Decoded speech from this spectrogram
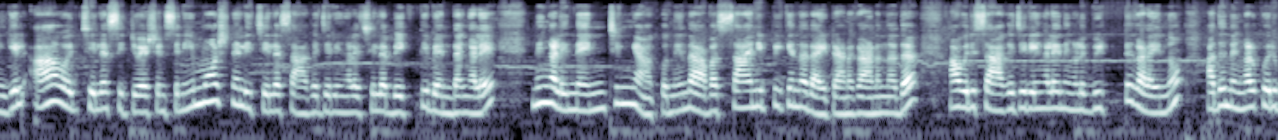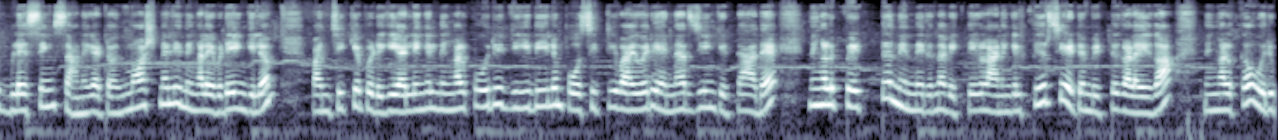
എങ്കിൽ ആ ഒരു ചില സിറ്റുവേഷൻസിന് ഇമോഷണലി ചില സാഹചര്യങ്ങളെ ചില വ്യക്തിബന്ധങ്ങളെ നിങ്ങൾ ഇന്ന് എൻഡിങ് ആക്കുന്നു. ഇന്ന് അവസാനിപ്പിക്കുന്ന ചെയ്യുന്നതായിട്ടാണ് കാണുന്നത്. ആ ഒരു സാഹചര്യങ്ങളെ നിങ്ങൾ വിട്ട് കളയുന്നു അത് നിങ്ങൾക്കൊരു ബ്ലെസ്സിങ്സ് ആണ് കേട്ടോ. ഇമോഷണലി നിങ്ങൾ എവിടെയെങ്കിലും വഞ്ചിക്കപ്പെടുകയോ അല്ലെങ്കിൽ നിങ്ങൾക്ക് ഒരു രീതിയിലും പോസിറ്റീവായ ഒരു എനർജിയും കിട്ടാതെ നിങ്ങൾ പെട്ട് നിന്നിരുന്ന വ്യക്തികളാണെങ്കിൽ തീർച്ചയായിട്ടും വിട്ടുകളയുക. നിങ്ങൾക്ക് ഒരു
